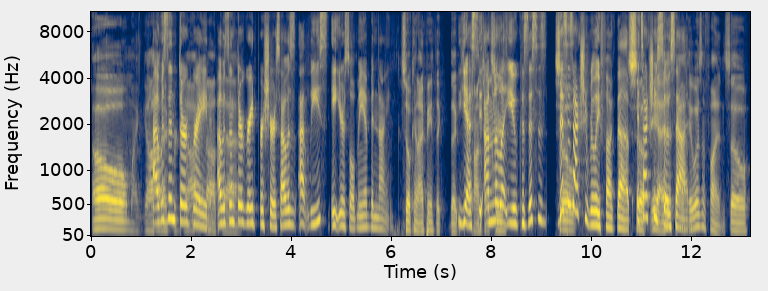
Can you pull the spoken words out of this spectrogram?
Oh my god! I was in third grade. I was in third grade for sure. So I was at least eight years old. May have been nine. So can I paint the the? Yes, I'm gonna here? let you because this is this is actually really fucked up. So- it's actually yeah, so it's not- sad. it wasn't fun. So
